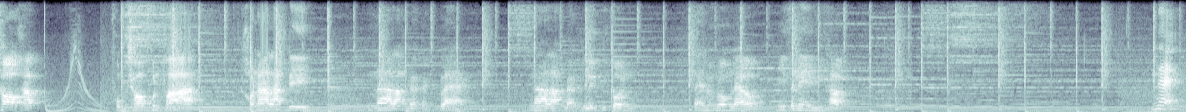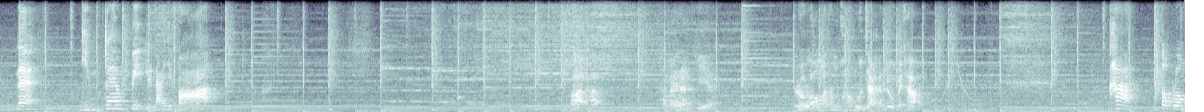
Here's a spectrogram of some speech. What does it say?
ชอบครับ ผมชอบคุณฟ้า เขาน่ารักดี น่ารักแบบแปลกๆ น่ารักแบบพิลึกพิกล แต่รวมๆแล้วมีเสน่ห์ดีครับ แน่แน่ยิ้มแก้มปิเลยนะยายฟ้าคุณฟ้าครับ ถ้าไม่รังเกียจ เราลองมาทำความรู้จักกันดูไหมครับ ค่ะ ตกลง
